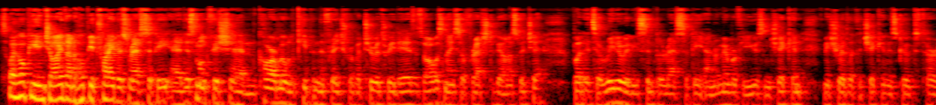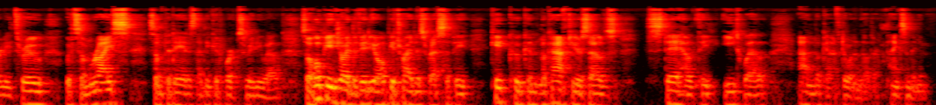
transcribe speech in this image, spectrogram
So I hope you enjoyed that. I hope you try this recipe. Uh, this monkfish um, korma will keep in the fridge for about two or three days. It's always nice or fresh, to be honest with you but it's a really, really simple recipe. And remember, if you're using chicken, make sure that the chicken is cooked thoroughly through with some rice, some potatoes. I think it works really well. So I hope you enjoyed the video. I hope you try this recipe. Keep cooking, look after yourselves, stay healthy, eat well, and look after one another. Thanks a million.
